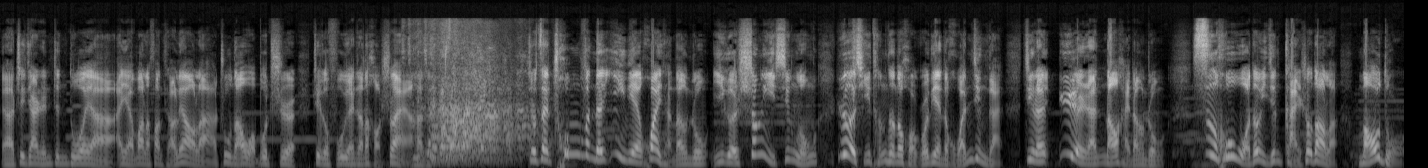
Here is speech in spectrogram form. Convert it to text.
呀，这家人真多呀，哎呀，忘了放调料了，猪脑我不吃，这个服务员长得好帅啊，就在充分的意念幻想当中，一个生意兴隆、热气腾腾的火锅店的环境感竟然跃然脑海当中，似乎我都已经感受到了毛肚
